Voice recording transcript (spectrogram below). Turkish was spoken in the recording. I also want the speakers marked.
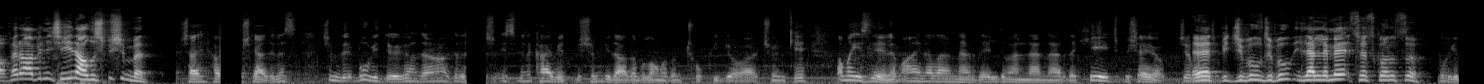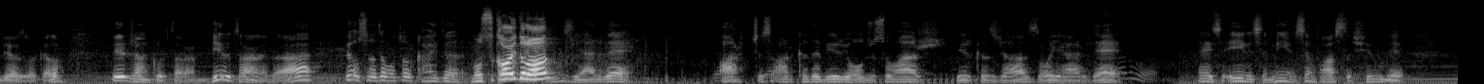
Speaker 1: Zafer abinin şeyine alışmışım ben.
Speaker 2: Çay hoş geldiniz. Şimdi bu videoyu gönderen arkadaşın ismini kaybetmişim. Bir daha da bulamadım. Çok video var çünkü. Ama izleyelim. Aynalar nerede, eldivenler nerede? Hiçbir şey yok. Cıvıl
Speaker 1: Evet bir cıbıl cıbıl ilerleme söz konusu.
Speaker 2: cıvıl gidiyoruz bakalım. Bir can kurtaran bir tane daha ve o sırada motor kaydı.
Speaker 1: Nasıl kaydı lan?
Speaker 2: Motorumuz yerde. Artçısı arkada bir yolcusu var. Bir kızcağız o yerde. Neyse iyi misin iyi misin faslı. Şimdi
